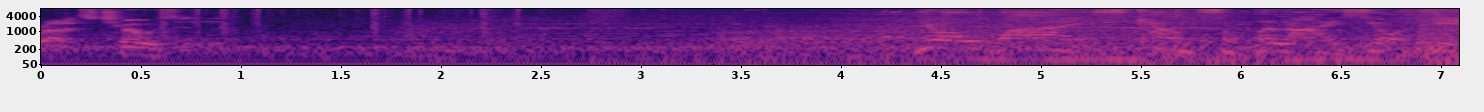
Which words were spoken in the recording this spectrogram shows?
emperor's chosen. Your wise counsel belies your deed.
